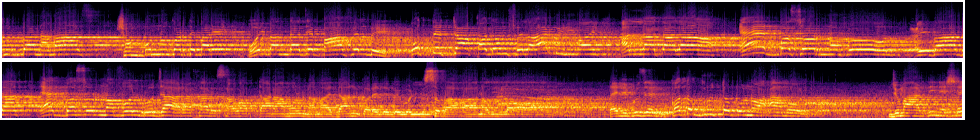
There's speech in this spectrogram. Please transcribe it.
খুতবা, নামাজ সম্পূর্ণ করতে পারে, ওই বান্দা নফল রোজা রাখার সওয়াব তার আমল নামায় দান করে দেবে বলি, সুবহানাল্লাহ। তাইলে বুঝেন কত গুরুত্বপূর্ণ আমল। জুমার দিন এসে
